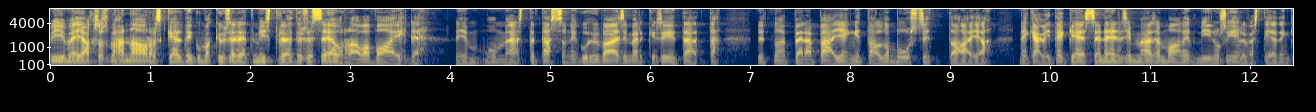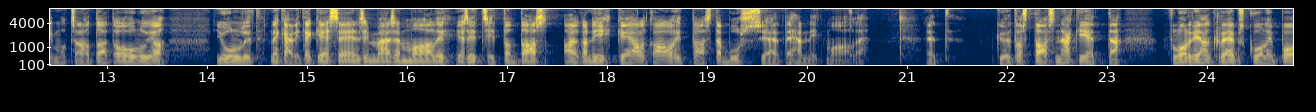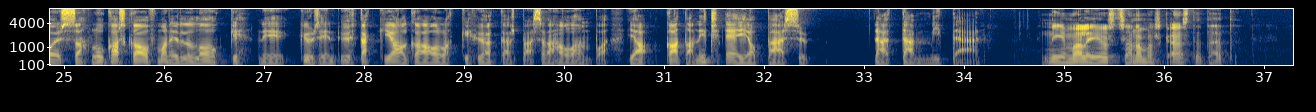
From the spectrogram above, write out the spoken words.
viime jaksossa vähän naureskeltiin, kun mä kyselin, että mistä löytyy se seuraava vaihde, niin mun mielestä tässä on niin kuin hyvä esimerkki siitä, että nyt noin peräpääjengit alkoi bussittaa ja ne kävi tekemään sen ensimmäisen maalin, miinus Ilves tietenkin, mutta sanotaan, että Oulu ja Jullit, ne kävi tekemään sen ensimmäisen maali ja sitten sit on taas aika nihkeä alkaa ohittaa sitä bussia ja tehdä niitä maaleja. Et kyllä tuossa taas näki, että Florian Krebs kun oli poissa, Lukas Kaufmanille loukki, niin kyllä siinä yhtäkkiä alkaa ollakin hyökkäyspäässä vähän ohempaa. Ja Katanic ei ole päässyt näyttää mitään. Niin, mä olin just sanomassa tätä, että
